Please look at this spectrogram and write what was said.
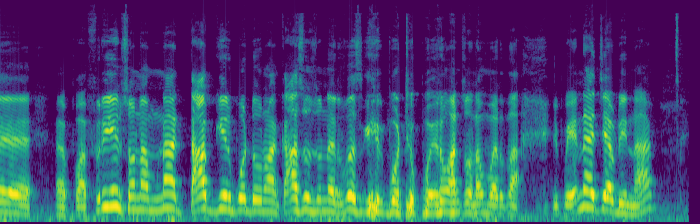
ஃப்ரீன்னு சொன்னோம்னா டாப் கியர் போட்டு வருவான் காசுன்னு சொன்னால் ரிவர்ஸ் கியர் போட்டு போயிடுவான்னு சொன்ன மாதிரி தான். இப்போ என்னாச்சு அப்படின்னா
